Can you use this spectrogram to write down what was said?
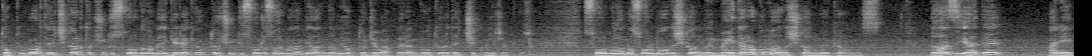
toplum ortaya çıkartır. Çünkü sorgulamaya gerek yoktur. Çünkü soru sormanın bir anlamı yoktur. Cevap veren bir otorite çıkmayacaktır. Sorgulama sorma alışkanlığı, meydan okuma alışkanlığı kalmaz. Daha ziyade hani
